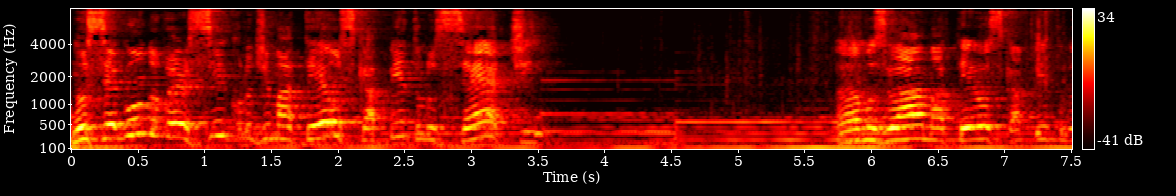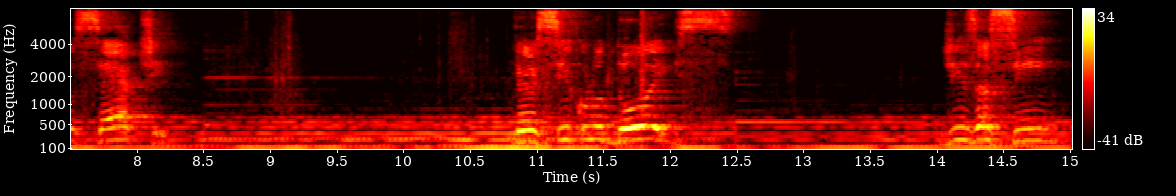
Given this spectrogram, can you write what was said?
No segundo versículo de Mateus, capítulo 7, vamos lá, Mateus capítulo 7, versículo 2 diz assim:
